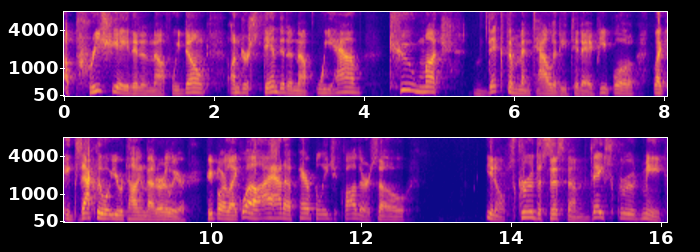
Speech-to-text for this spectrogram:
appreciate it enough. We don't understand it enough. We have too much victim mentality today. People like exactly what you were talking about earlier. People are like, well, I had a paraplegic father, so you know, screw the system. They screwed me.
